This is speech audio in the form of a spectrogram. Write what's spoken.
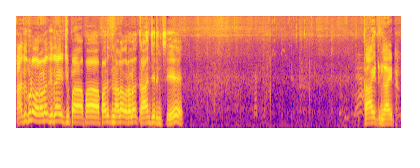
அது கூட ஓரளவுக்கு இதாயிருச்சு. பா பா படுத்து நல்லா ஓரளவுக்கு காஞ்சிருந்துச்சு. காயிட்டும் காயிட்டும்.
